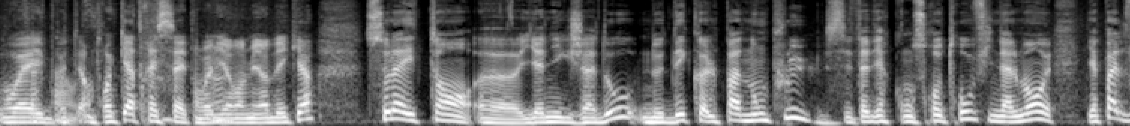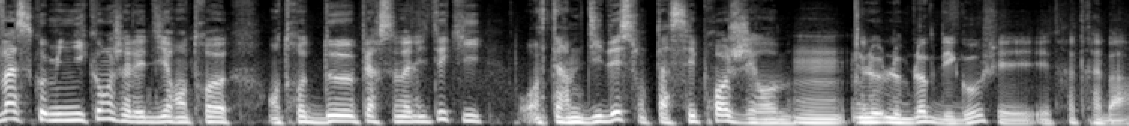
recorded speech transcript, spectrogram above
ouais, entre 4 et 7, on va mm. dire dans le meilleur des cas. Cela étant, euh, Yannick Jadot ne décolle pas non plus. C'est-à-dire qu'on se retrouve finalement, il n'y a pas de vase communicant, j'allais dire entre entre deux personnalités qui en termes d'idées sont assez proches, Jérôme. Le, le, bloc des gauches est, est très très bas.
